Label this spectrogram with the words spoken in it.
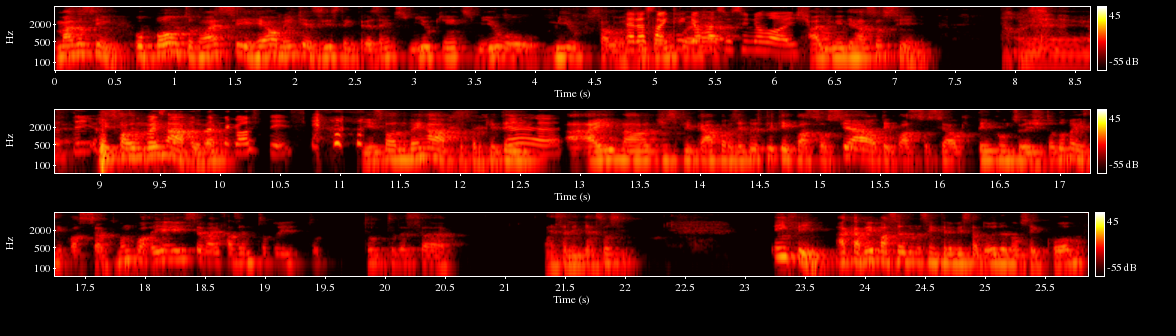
Mas assim, o ponto não é se realmente existem 300 mil, 500 mil ou mil salões. Era só entender é o raciocínio lógico. A linha de raciocínio. Nossa, é... Deus, isso falando bem rápido, né? Um negócio desse. Isso falando bem rápido, porque tem. É. Aí, na hora de explicar, por exemplo, eu expliquei classe social, tem classe social que tem condições de todo mês, tem classe social que não pode. E aí você vai fazendo tudo, tudo, toda essa, essa linha de raciocínio. Enfim, acabei passando nessa entrevista doida, não sei como.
